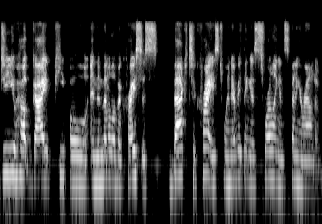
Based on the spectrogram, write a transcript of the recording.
do you help guide people in the middle of a crisis back to Christ when everything is swirling and spinning around them?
